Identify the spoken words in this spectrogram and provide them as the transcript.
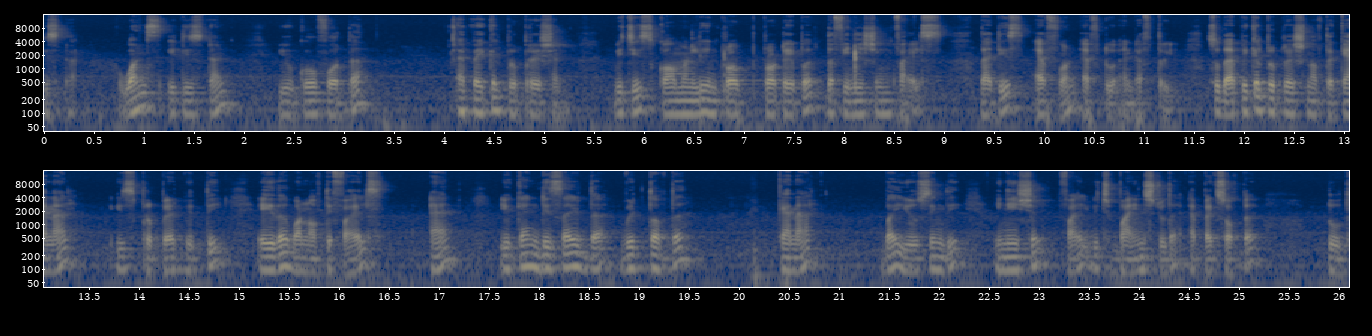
is done. Once it is done you go for the apical preparation which is commonly in pro protaper the finishing files that is F1, F2 and F3. So the apical preparation of the canal is prepared with the either one of the files and you can decide the width of the canal by using the initial file which binds to the apex of the tooth.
